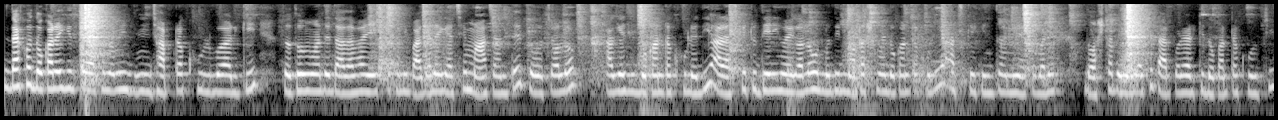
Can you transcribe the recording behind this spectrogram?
দেখো দোকানে কিন্তু এখন আমি ঝাপটা খুলবো আর কি। তো তোমাদের দাদাভাই একটুখানি বাজারে গেছে মাছ আনতে। তো চলো আগে যে দোকানটা খুলে দিই। আর আজকে একটু দেরি হয়ে গেল, অন্যদিন নটার সময় দোকানটা খুলি। আজকে কিন্তু আমি একেবারে দশটা বেজে গেছে, তারপরে আর কি দোকানটা খুলছি।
